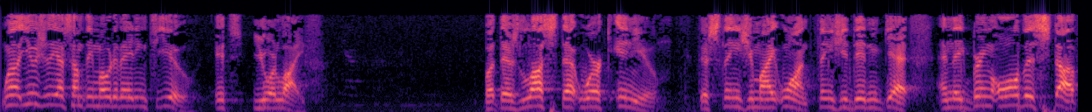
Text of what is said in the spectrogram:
Well, it usually has something motivating to you. It's your life. But there's lust that work in you. There's things you might want, things you didn't get. And they bring all this stuff,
